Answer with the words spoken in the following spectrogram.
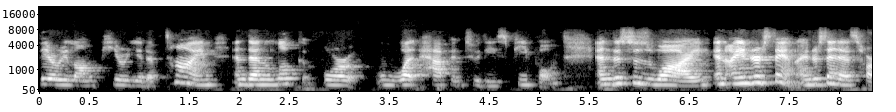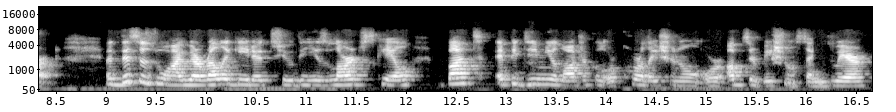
very long period of time and then look for what happened to these people. And this is why, and I understand, I understand that it's hard, this is why we are relegated to these large scale but epidemiological or correlational or observational studies where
